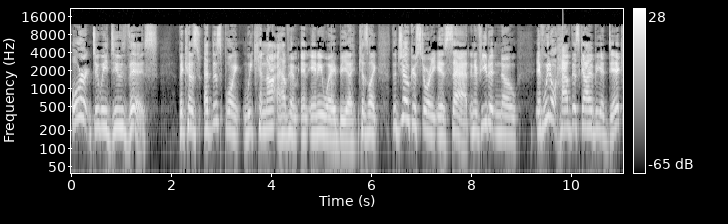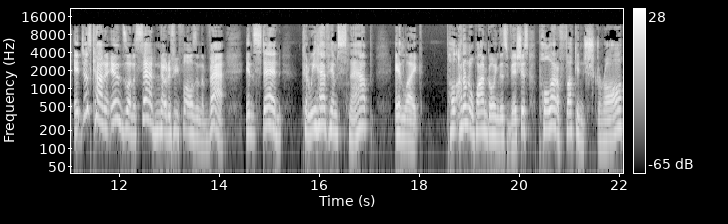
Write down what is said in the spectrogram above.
Or do we do this? Because at this point, we cannot have him in any way be a. Because, like, the Joker story is sad. And if you didn't know, if we don't have this guy be a dick, it just kind of ends on a sad note if he falls in the vat. Instead, could we have him snap and, like, pull I don't know why I'm going this vicious. Pull out a fucking straw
